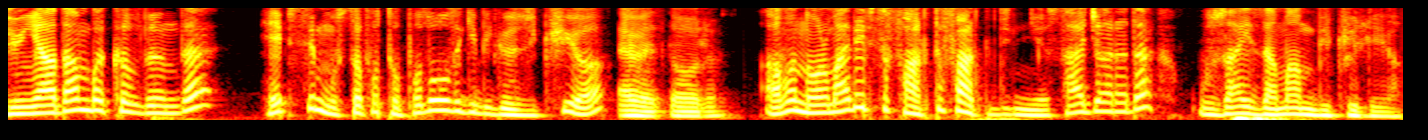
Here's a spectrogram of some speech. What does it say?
dünyadan bakıldığında hepsi Mustafa Topaloğlu gibi gözüküyor. Evet doğru. Ama normalde hepsi farklı farklı dinliyor. Sadece arada uzay zaman bükülüyor.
